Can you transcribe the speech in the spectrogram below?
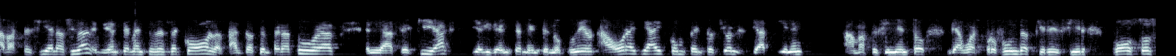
abastecía la ciudad, evidentemente se secó, las altas temperaturas, la sequía, y evidentemente no pudieron. Ahora ya hay compensaciones, ya tienen abastecimiento de aguas profundas, quiere decir pozos,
